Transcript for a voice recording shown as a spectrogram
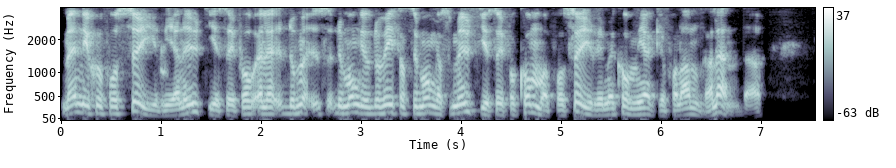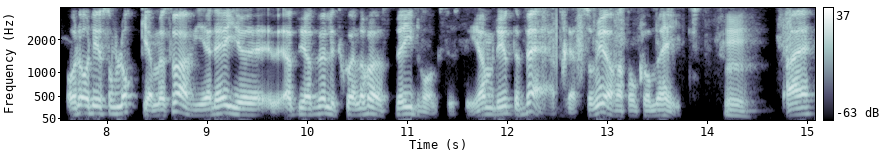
Människor från Syrien utger sig för, eller de, de, många, de visar sig många som utger sig för att komma från Syrien men kommer egentligen från andra länder. Och, det som lockar med Sverige det är ju att vi har ett väldigt generöst bidragssystem. Det är inte vädret som gör att de kommer hit. Mm. Nej.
